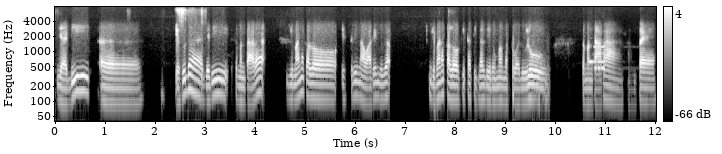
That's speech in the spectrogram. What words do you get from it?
jadi eh, ya sudah jadi sementara gimana kalau istri nawarin juga gimana kalau kita tinggal di rumah mertua dulu sementara sampai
